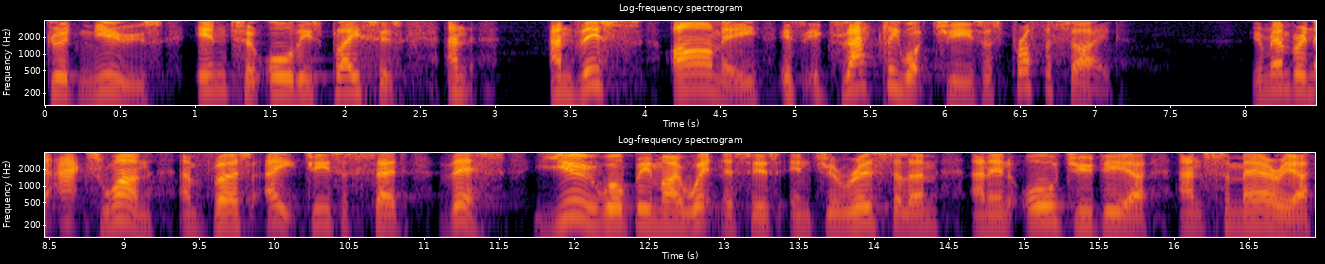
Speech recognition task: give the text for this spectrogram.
good news into all these places. And, and this army is exactly what Jesus prophesied. You remember in Acts 1 and verse 8, Jesus said this, You will be my witnesses in Jerusalem and in all Judea and Samaria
